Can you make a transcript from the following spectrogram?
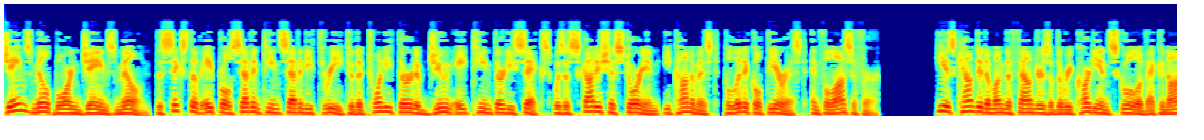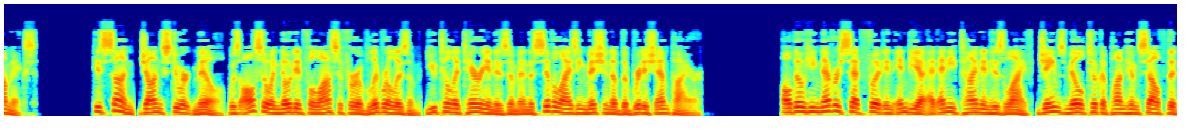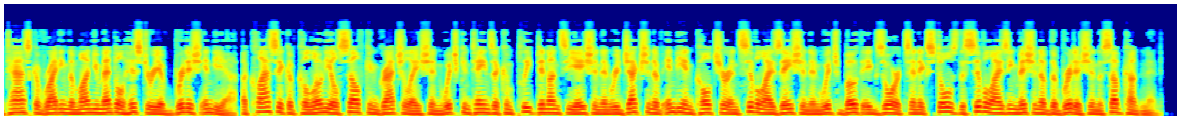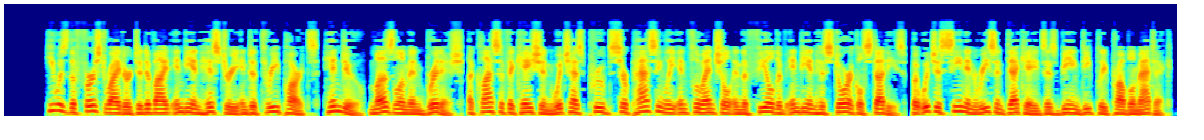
James Mill born James Milne, the 6th of April 1773 to the 23rd of June 1836 was a Scottish historian, economist, political theorist, and philosopher. He is counted among the founders of the Ricardian school of economics. His son, John Stuart Mill, was also a noted philosopher of liberalism, utilitarianism and the civilizing mission of the British Empire. Although he never set foot in India at any time in his life, James Mill took upon himself the task of writing the monumental history of British India, a classic of colonial self-congratulation which contains a complete denunciation and rejection of Indian culture and civilization and which both exhorts and extols the civilizing mission of the British in the subcontinent. He was the first writer to divide Indian history into three parts, Hindu, Muslim and British, a classification which has proved surpassingly influential in the field of Indian historical studies, but which is seen in recent decades as being deeply problematic.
